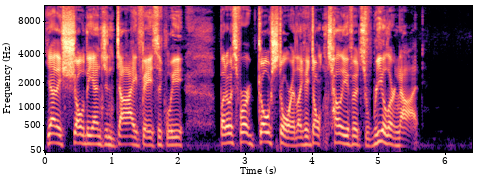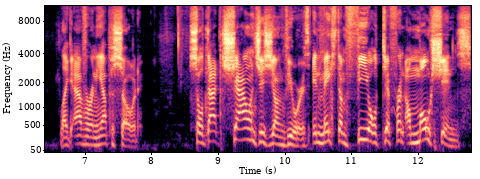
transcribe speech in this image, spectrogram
Yeah, they showed the engine die, basically. But it was for a ghost story. Like, they don't tell you if it's real or not. Like, ever in the episode. So that challenges young viewers. It makes them feel different emotions.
